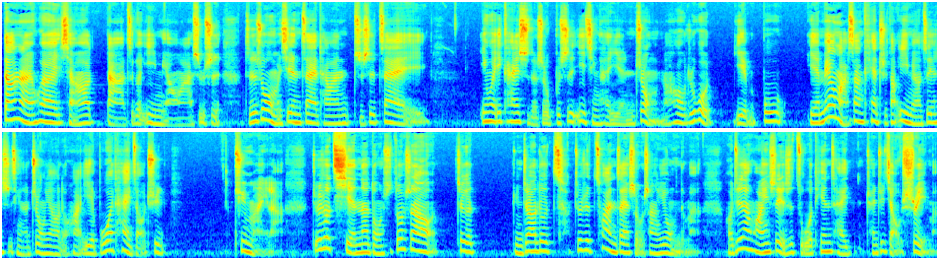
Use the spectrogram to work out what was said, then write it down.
当然会想要打这个疫苗啊，是不是？只是说我们现在台湾只是在，因为一开始的时候不是疫情很严重，然后如果也不也没有马上 catch 到疫苗这件事情的重要的话，也不会太早去。去买啦，就是说钱呢，董事都是要这个，你知道，就就是攒在手上用的嘛。好，就像黄医师也是昨天才才去缴税嘛。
